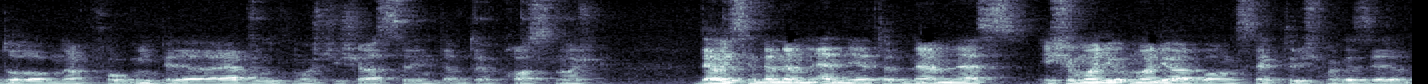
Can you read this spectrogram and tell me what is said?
dolognak fog, mint például a Revolut most is, az szerintem több hasznos, de hogy szerintem nem, ennél több nem lesz, és a magyar, magyar bankszektor is, meg azért a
